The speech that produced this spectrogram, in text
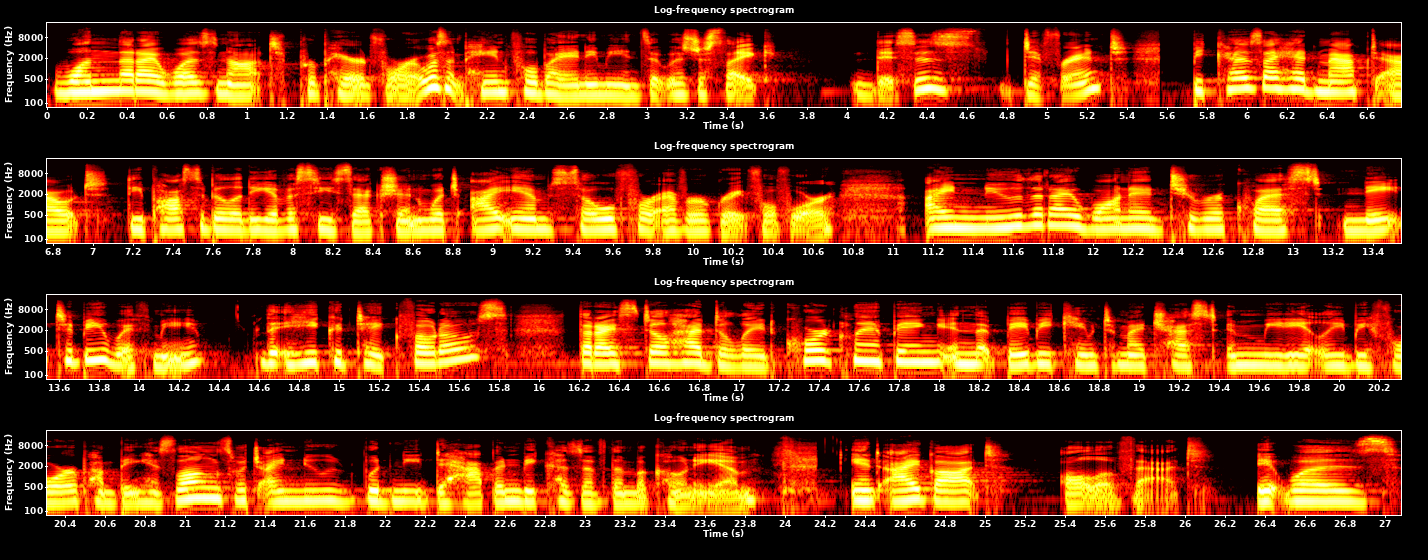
one that I was not prepared for. It wasn't painful by any means. It was just like, this is different. Because I had mapped out the possibility of a C section, which I am so forever grateful for, I knew that I wanted to request Nate to be with me that he could take photos, that I still had delayed cord clamping, and that baby came to my chest immediately before pumping his lungs, which I knew would need to happen because of the meconium. And I got all of that. It was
